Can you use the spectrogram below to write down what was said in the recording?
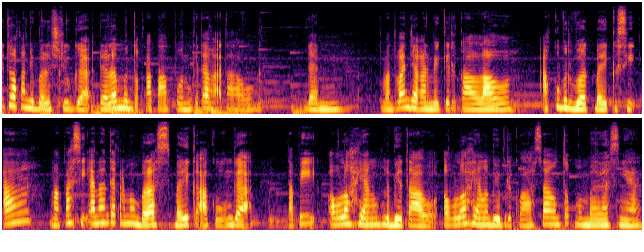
itu akan dibalas juga dalam bentuk apa pun kita nggak tahu. Dan teman-teman jangan mikir kalau aku berbuat baik ke si A maka si A nanti akan membalas baik ke aku. Enggak tapi Allah yang lebih tahu Allah yang lebih berkuasa untuk membalasnya.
